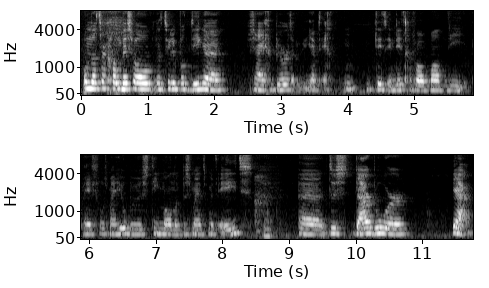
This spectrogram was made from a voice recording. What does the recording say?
omdat er gewoon best wel natuurlijk wat dingen zijn gebeurd. Je hebt echt, dit, in dit geval een man die heeft volgens mij heel bewust tien mannen besmet met aids. Eh, dus daardoor ja,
